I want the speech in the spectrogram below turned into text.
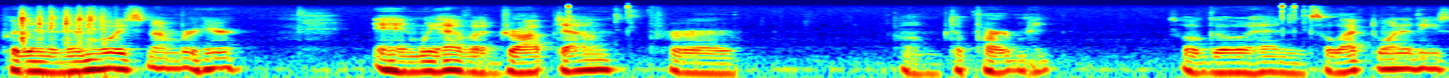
put in an invoice number here. And we have a drop down for our um, department. So I'll go ahead and select one of these.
